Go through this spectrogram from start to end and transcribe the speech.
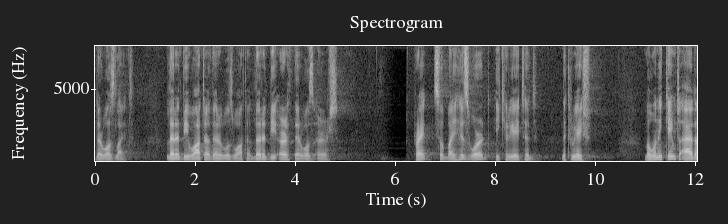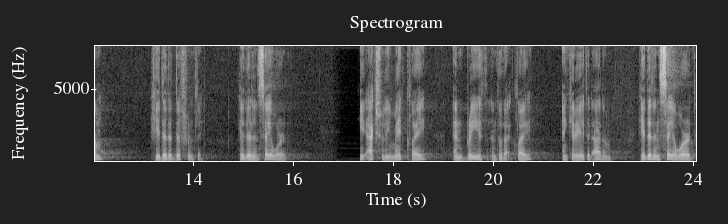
there was light. Let it be water, there was water. Let it be earth, there was earth. Right? So by His word, He created the creation. But when he came to Adam, He did it differently. He didn't say a word. He actually made clay and breathed into that clay and created Adam. He didn't say a word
